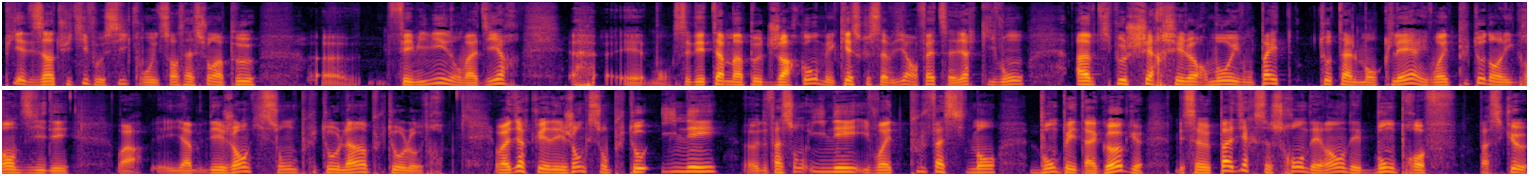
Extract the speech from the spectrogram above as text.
Puis il y a des intuitifs aussi qui ont une sensation un peu euh, féminine, on va dire. Bon, c'est des termes un peu de jargon, mais qu'est-ce que ça veut dire en fait? Ça veut dire qu'ils vont un petit peu chercher leurs mots, ils vont pas être totalement clairs, ils vont être plutôt dans les grandes idées. Voilà, il y a des gens qui sont plutôt l'un, plutôt l'autre. On va dire qu'il y a des gens qui sont plutôt innés, euh, de façon innée, ils vont être plus facilement bons pédagogues, mais ça ne veut pas dire que ce seront des, vraiment des bons profs. Parce que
